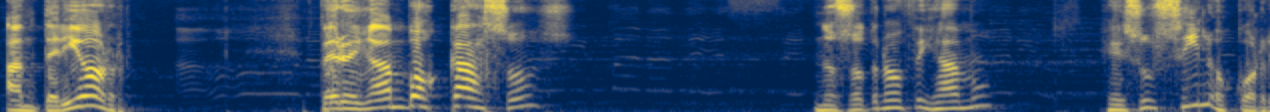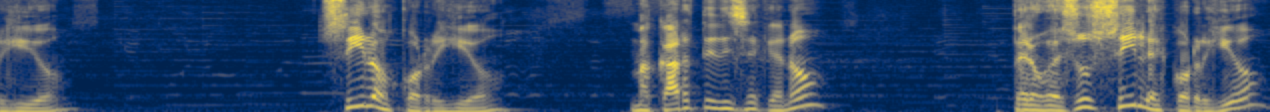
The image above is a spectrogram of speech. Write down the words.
anterior. Pero en ambos casos, nosotros nos fijamos, Jesús sí los corrigió, sí los corrigió. McCarthy dice que no, pero Jesús sí les corrigió.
